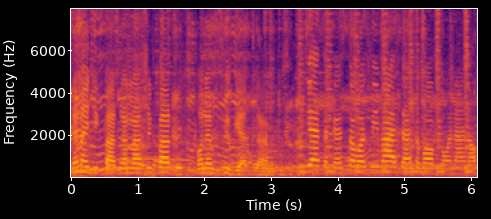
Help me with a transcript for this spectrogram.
Nem egyik párt, nem másik párt, hanem független. Gyertek el szavazni Máltát a Magdolnának.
